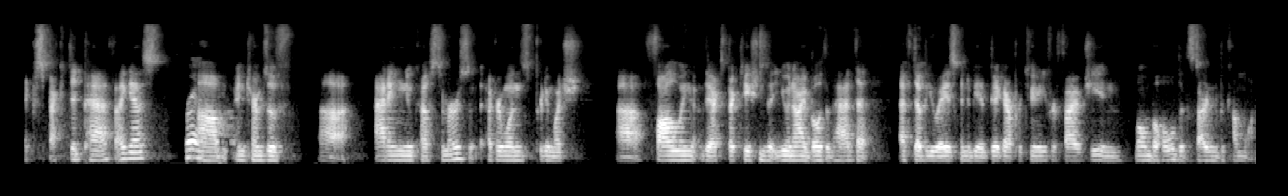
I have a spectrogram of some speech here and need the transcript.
expected path, I guess, right. um, in terms of uh, adding new customers. Everyone's pretty much uh, following the expectations that you and I both have had that FWA is going to be a big opportunity for 5G, and lo and behold, it's starting to become one.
